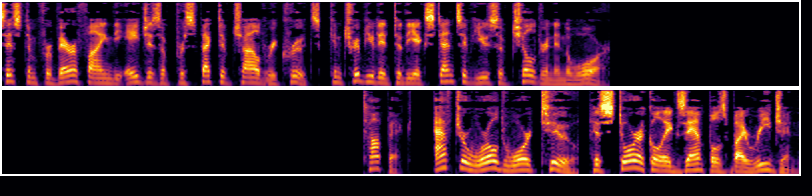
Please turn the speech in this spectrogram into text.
system for verifying the ages of prospective child recruits, contributed to the extensive use of children in the war. After World War II, historical examples by region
